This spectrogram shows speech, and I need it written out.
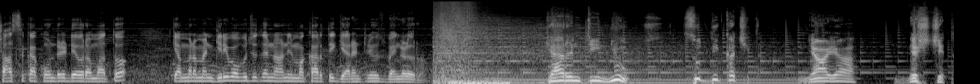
ಶಾಸಕ ಕೋನರೆಡ್ಡಿ ಅವರ ಮಾತು. ಕ್ಯಾಮ್ರಾಮನ್ ಗಿರಿಬಾಬು ಜೊತೆ ನಾನು ನಿಮ್ಮ Karthik guarantee news Bengaluru guarantee news ಸುದ್ದಿ ಖಚಿತ ನ್ಯಾಯ ನಿಶ್ಚಿತ.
